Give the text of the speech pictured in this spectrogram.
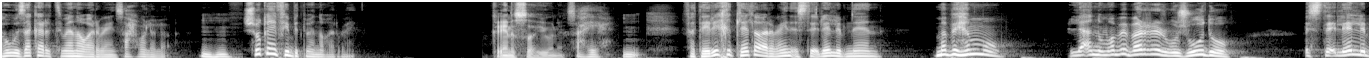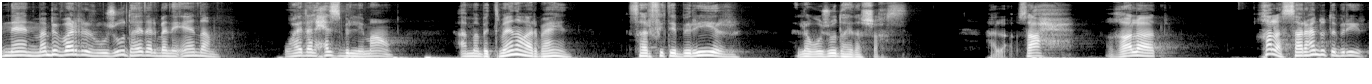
هو ذكر 48 صح ولا لا؟ شو كان في ب 48 كيان الصهيوني صحيح. فتاريخ 43 استقلال لبنان ما بهمه لأنه ما ببرر وجوده. استقلال لبنان ما ببرر وجود هذا البني آدم وهذا الحزب اللي معه. أما ب 48 صار في تبرير لوجود هذا الشخص. هلا صح غلط. خلص صار عنده تبرير.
